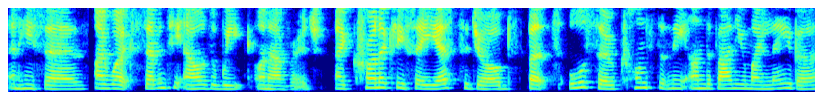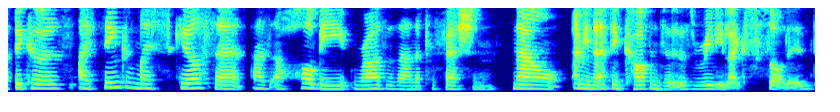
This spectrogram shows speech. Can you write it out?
And he says, I work 70 hours a week on average. I chronically say yes to jobs, but also constantly undervalue my labor because I think of my skill set as a hobby rather than a profession. Now, I mean, I think carpenter is really like solid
